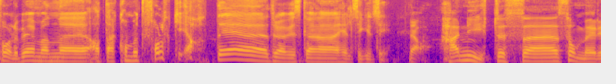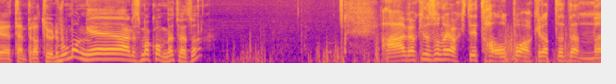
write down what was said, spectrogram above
foreløpig. Men eh, at det er kommet folk, ja, det tror jeg vi skal helt sikkert si. Ja, Her nytes sommertemperaturene. Hvor mange er det som har kommet, vet du? Nei, Vi har ikke noe sånn nøyaktig tall på akkurat denne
